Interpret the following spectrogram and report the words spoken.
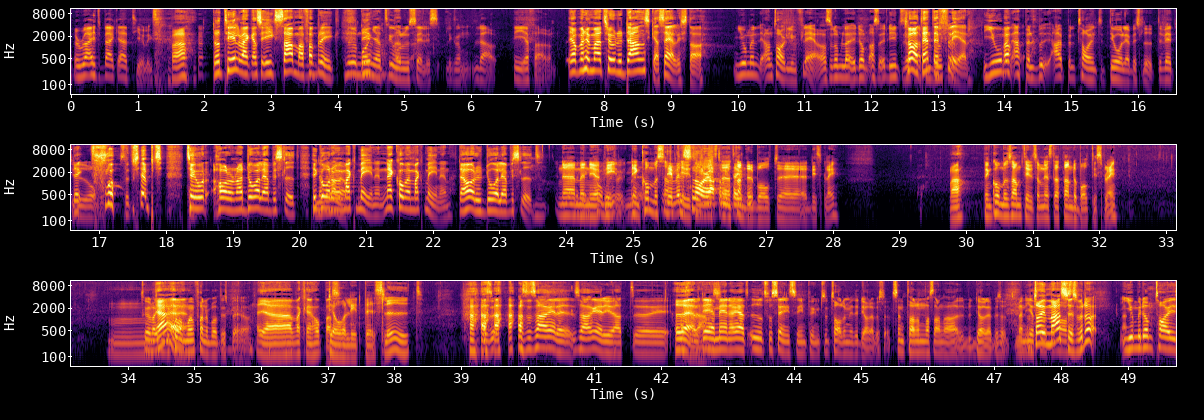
Right back at you liksom. Va? De tillverkas ju i samma fabrik. Hur Det många tror du säljs liksom, där i affären? Ja men hur många tror du danska säljs då? Jo men antagligen fler. Alltså, de, de, alltså, det är ju inte Klart att det Apple inte är brukar- fler. Jo men Va- Apple, Apple tar ju inte dåliga beslut. Det vet ju Det, du om. Tor, har du några dåliga beslut? Hur Nej, går det med. Macminen? När kommer Macminen? Där har du dåliga beslut. Nej, Ja, men den jag, kommer vi, den kommer Det är väl samtidigt snarare som nästa Thunderbolt-display. Va? den kommer samtidigt som nästa Thunderbolt-display. Mm, Tror du ja, verkligen det ja. kommer en Thunderbolt-display då? ja, vad kan jag hoppas? Dåligt beslut. Alltså, alltså så, här är det, så här är det ju att... Är alltså, det, det jag Hans? menar är att ur ett försäljningssynpunkt så tar de inte dåliga beslut. Sen tar de massa andra dåliga beslut. Men De tar ju de massvis med då. Jo men de tar ju,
